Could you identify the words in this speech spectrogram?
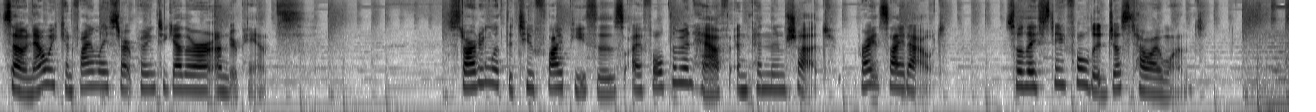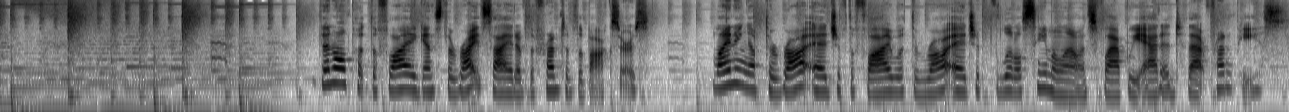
So now we can finally start putting together our underpants. Starting with the two fly pieces, I fold them in half and pin them shut, right side out, so they stay folded just how I want. Then I'll put the fly against the right side of the front of the boxers, lining up the raw edge of the fly with the raw edge of the little seam allowance flap we added to that front piece.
